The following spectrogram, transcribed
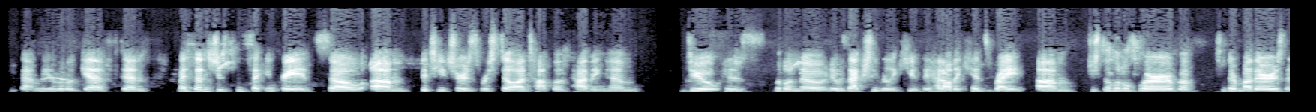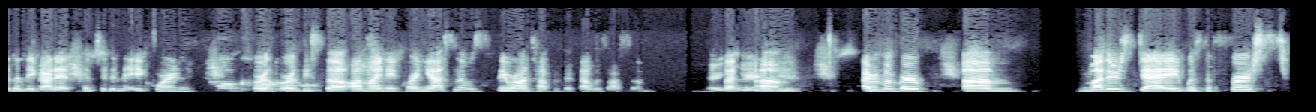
he got me a little gift. And my son's just in second grade, so um, the teachers were still on top of having him do his little note. It was actually really cute. They had all the kids write um, just a little blurb of to their mothers, and then they got it printed in the Acorn, oh, cool. or or at least the online Acorn. Yeah, so that was they were on top of it. That was awesome. But um, I remember um, Mother's Day was the first.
